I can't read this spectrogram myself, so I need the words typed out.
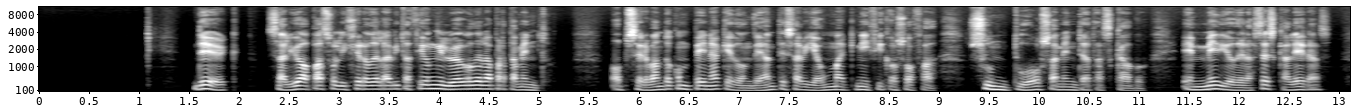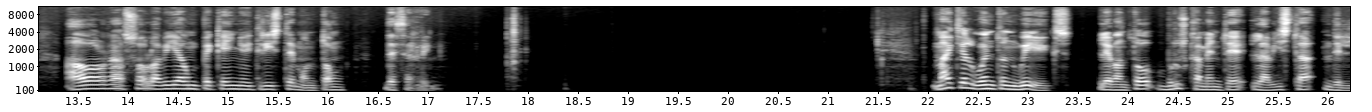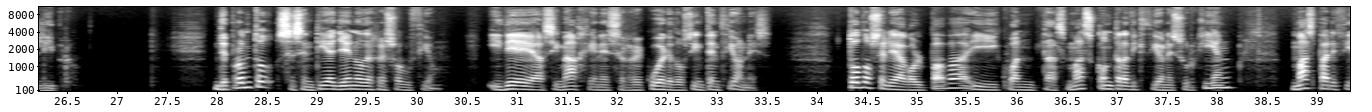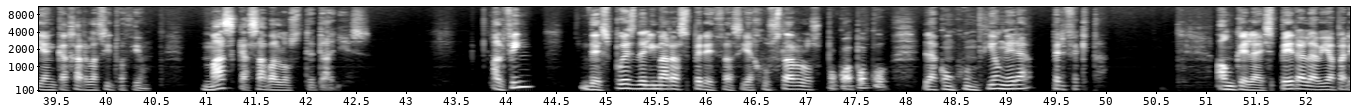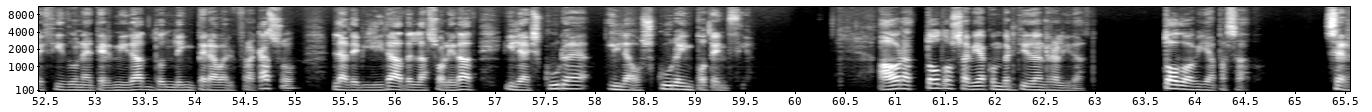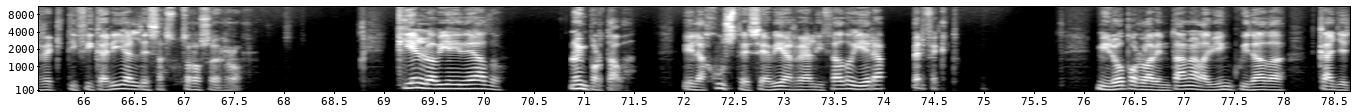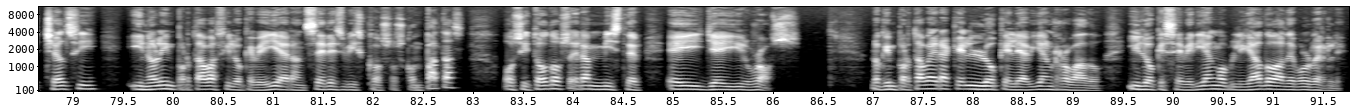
Dirk salió a paso ligero de la habitación y luego del apartamento, observando con pena que donde antes había un magnífico sofá suntuosamente atascado en medio de las escaleras, ahora solo había un pequeño y triste montón de Serrín. Michael Wenton Weeks levantó bruscamente la vista del libro. De pronto se sentía lleno de resolución, ideas, imágenes, recuerdos, intenciones. Todo se le agolpaba y cuantas más contradicciones surgían, más parecía encajar la situación, más casaba los detalles. Al fin Después de limar asperezas y ajustarlos poco a poco, la conjunción era perfecta. Aunque la espera le había parecido una eternidad donde imperaba el fracaso, la debilidad, la soledad y la oscura y la oscura impotencia. Ahora todo se había convertido en realidad. Todo había pasado. Se rectificaría el desastroso error. ¿Quién lo había ideado? No importaba. El ajuste se había realizado y era perfecto. Miró por la ventana la bien cuidada calle Chelsea y no le importaba si lo que veía eran seres viscosos con patas o si todos eran Mr. A. J. Ross. Lo que importaba era que lo que le habían robado y lo que se verían obligado a devolverle.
